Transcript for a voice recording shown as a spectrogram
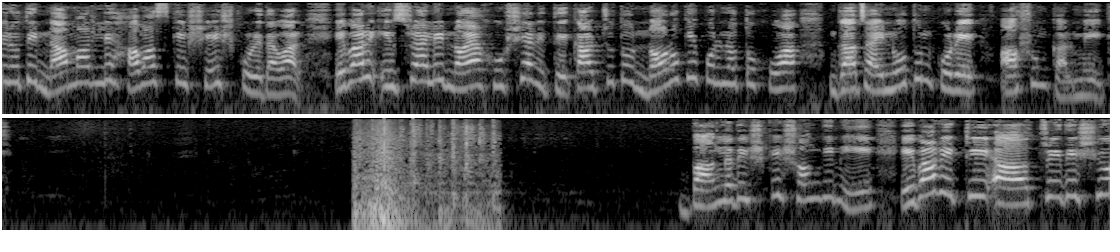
বিরতি না মানলে হামাসকে শেষ করে দেওয়ার। এবার ইসরায়েলের নয়া হুঁশিয়ারিতে কার্যত নরকে পরিণত হওয়া গাজায় নতুন করে আশঙ্কার মেঘ। বাংলাদেশকে সঙ্গে নিয়ে এবার একটি ত্রিদেশীয়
